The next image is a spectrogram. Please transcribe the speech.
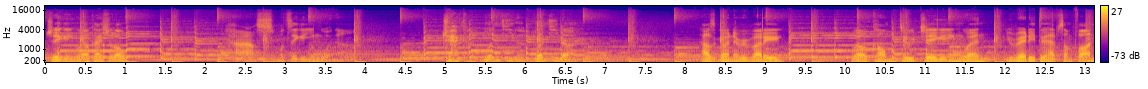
这个英文要开始喽！哈，什么这个英文啊？Jack，轮你了，轮你了。How's it going, everybody? Welcome to 这个英文。You ready to have some fun?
